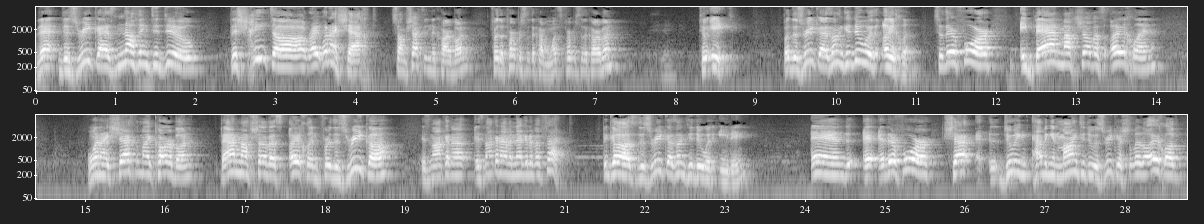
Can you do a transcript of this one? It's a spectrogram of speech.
That the zrika has nothing to do. The shchita, right? When I shecht, so I'm shechting the korban for the purpose of the korban. What's the purpose of the korban? To eat. But the zrika has nothing to do with oichlin. So therefore, a bad machshavas oichlin, when I shecht my korban, bad machshavas oichlin for the zrika is not gonna is not gonna have a negative effect because the zrika has nothing to do with eating. And, and therefore, doing having in mind to do a zrika shalil oichlav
